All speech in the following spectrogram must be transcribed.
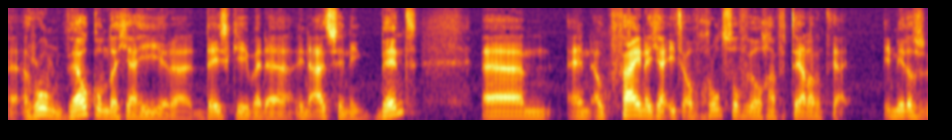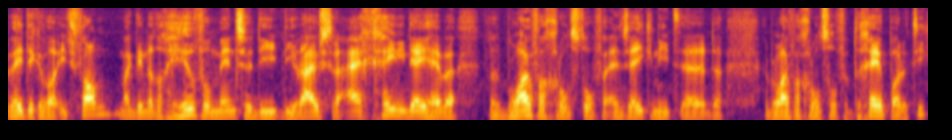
Uh, Ron, welkom dat jij hier deze keer bij de, in de uitzending bent. Um, en ook fijn dat jij iets over grondstoffen wil gaan vertellen. Want ja, inmiddels weet ik er wel iets van. Maar ik denk dat nog heel veel mensen die, die luisteren eigenlijk geen idee hebben van het belang van grondstoffen. En zeker niet uh, de, het belang van grondstoffen op de geopolitiek.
